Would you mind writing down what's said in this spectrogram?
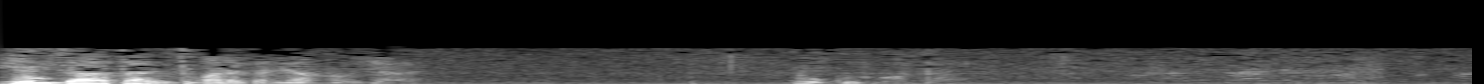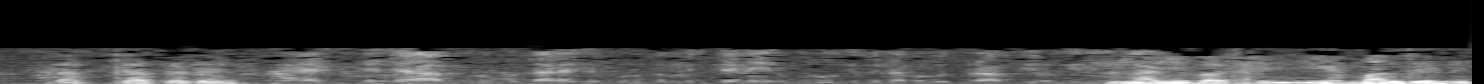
यही चाहता है तुम्हारा कल्याण हो जाए। वो गुरु होता है। क्या क्या कहते गुरु रहे थे गुरु मिलते नहीं गुरु के बिना भगवत प्राप्ति होगी ना ये बात है ये मानते नहीं।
